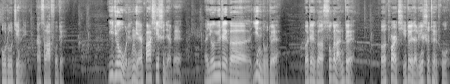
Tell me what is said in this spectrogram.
欧洲劲旅南斯拉夫队。一九五零年巴西世界杯，呃，由于这个印度队和这个苏格兰队和土耳其队的临时退出，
